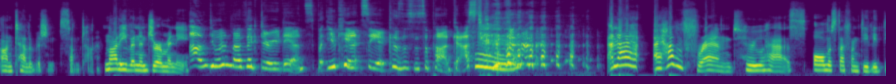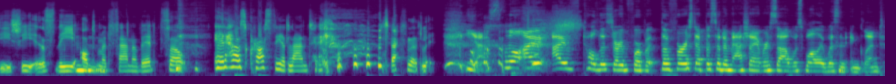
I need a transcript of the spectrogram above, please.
on television sometime. Not even in Germany. I'm doing my victory dance, but you can't see it because this is a podcast. Hmm. And I I have a friend who has all the stuff on DVD. She is the mm-hmm. ultimate fan of it. So it has crossed the Atlantic. Definitely. yes. Well, I I've told this story before, but the first episode of MASH I ever saw was while I was in England.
